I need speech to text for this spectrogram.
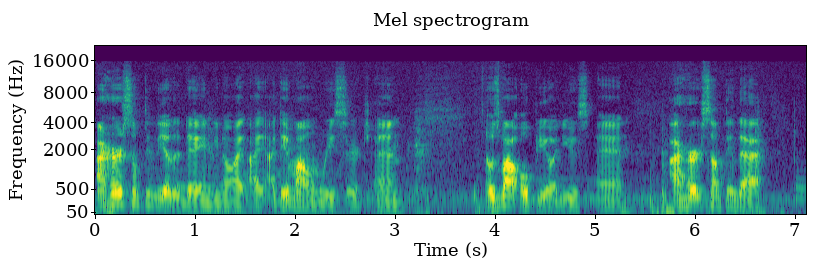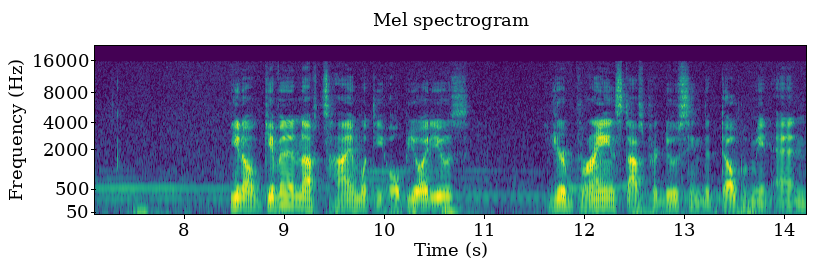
I heard something the other day, and you know, I, I, I did my own research, and it was about opioid use. And I heard something that, you know, given enough time with the opioid use, your brain stops producing the dopamine and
